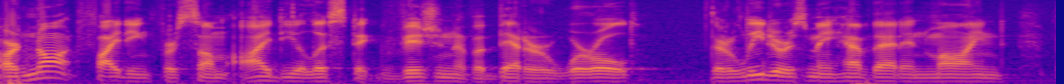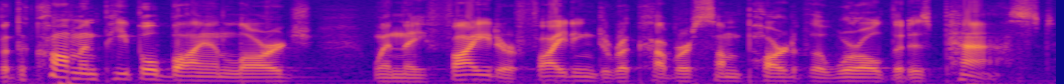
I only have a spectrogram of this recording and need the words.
are not fighting for some idealistic vision of a better world. Their leaders may have that in mind, but the common people, by and large, when they fight, are fighting to recover some part of the world that is past,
